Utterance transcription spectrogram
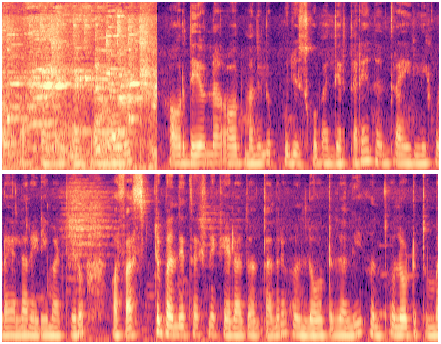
ಅವರು ಅವ್ರ ದೇವ್ರನ್ನ ಅವ್ರ ಮನೇಲೂ ಪೂಜಿಸ್ಕೊ ಬಂದಿರ್ತಾರೆ. ನಂತರ ಇಲ್ಲಿ ಕೂಡ ಎಲ್ಲ ರೆಡಿ ಮಾಡ್ತಿದ್ರು. ಅವ್ರು ಫಸ್ಟ್ ಬಂದಿದ ತಕ್ಷಣ ಕೇಳೋದು ಅಂತಂದರೆ ಒಂದು ಲೋಟದಲ್ಲಿ ಒಂದು ಲೋಟ ತುಂಬ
